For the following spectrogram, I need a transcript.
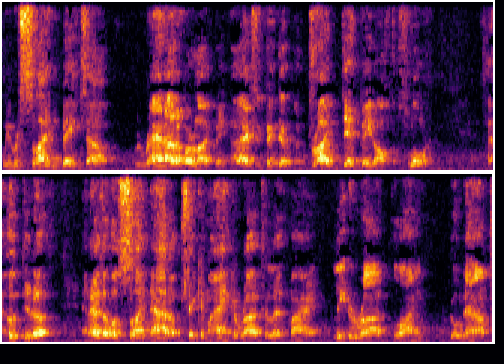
we were sliding baits out. We ran out of our live bait. I actually picked up a dried dead bait off the floor. I hooked it up, and as I was sliding out, I'm shaking my anchor rod to let my leader rod line go down.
